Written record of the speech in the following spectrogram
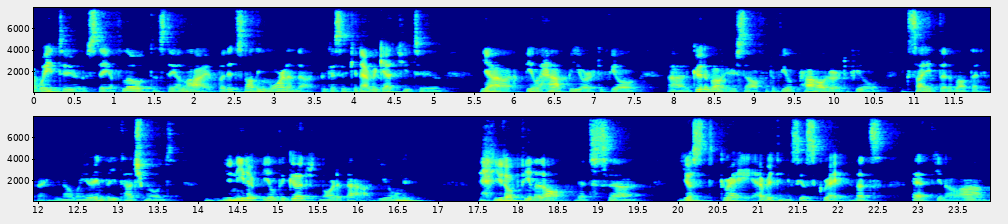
a way to stay afloat and stay alive. But it's nothing more than that because it can never get you to, yeah, feel happy or to feel uh, good about yourself or to feel proud or to feel excited about anything. You know, when you're in the detach mode, you neither feel the good nor the bad. You only you don't feel at all. It's uh, just gray. Everything is just gray. And that's it. You know. Um,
